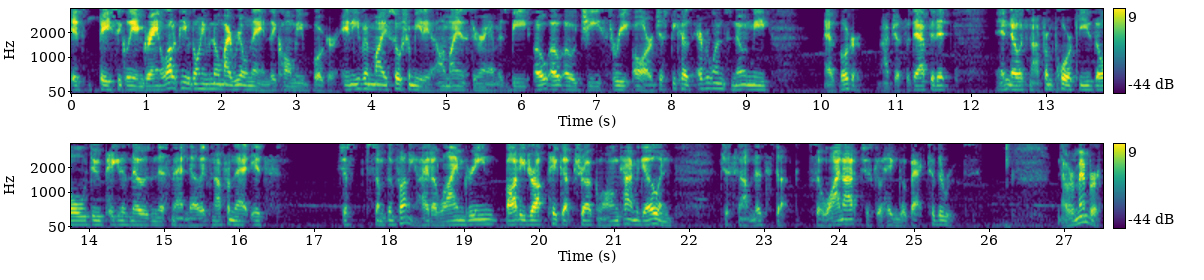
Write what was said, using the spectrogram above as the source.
it's basically ingrained. A lot of people don't even know my real name. They call me Booger. And even my social media on my Instagram is B-O-O-O-G-3-R, just because everyone's known me as Booger. I've just adapted it. And no, it's not from Porky's, the old dude picking his nose and this and that. No, it's not from that. It's just something funny. I had a lime green body drop pickup truck a long time ago and just something that stuck. So why not just go ahead and go back to the roots. Now remember,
